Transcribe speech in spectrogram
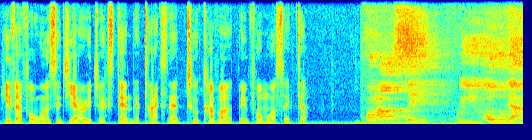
He therefore wants the GRA to extend the tax net to cover the informal sector. For our sake, we hope that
